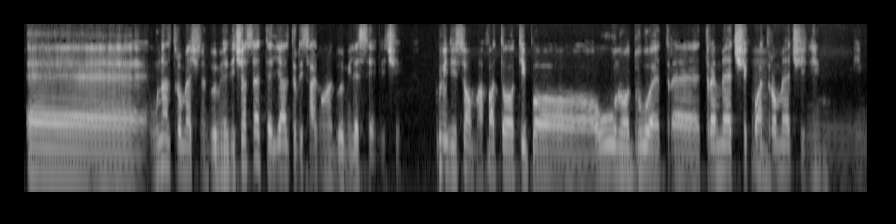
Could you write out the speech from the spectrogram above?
eh, un altro match nel 2017 e gli altri risalgono al 2016. Quindi insomma ha fatto tipo uno, due, tre, tre match, quattro match in, in-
